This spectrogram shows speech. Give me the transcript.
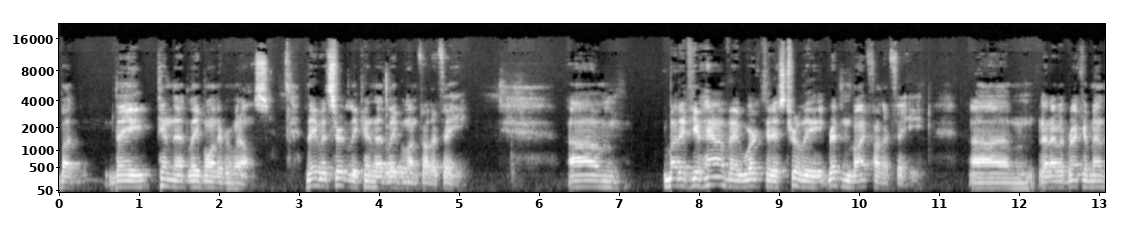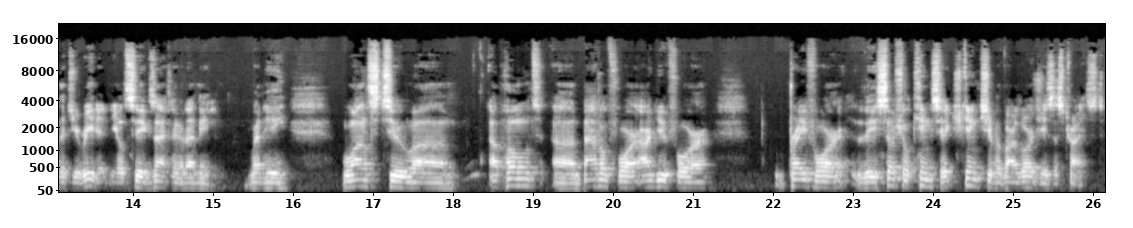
but they pin that label on everyone else. They would certainly pin that label on Father Fahey. Um, but if you have a work that is truly written by Father Fahey, um, that I would recommend that you read it. You'll see exactly what I mean when he wants to uh, uphold, uh, battle for, argue for, pray for the social kingship of our Lord Jesus Christ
